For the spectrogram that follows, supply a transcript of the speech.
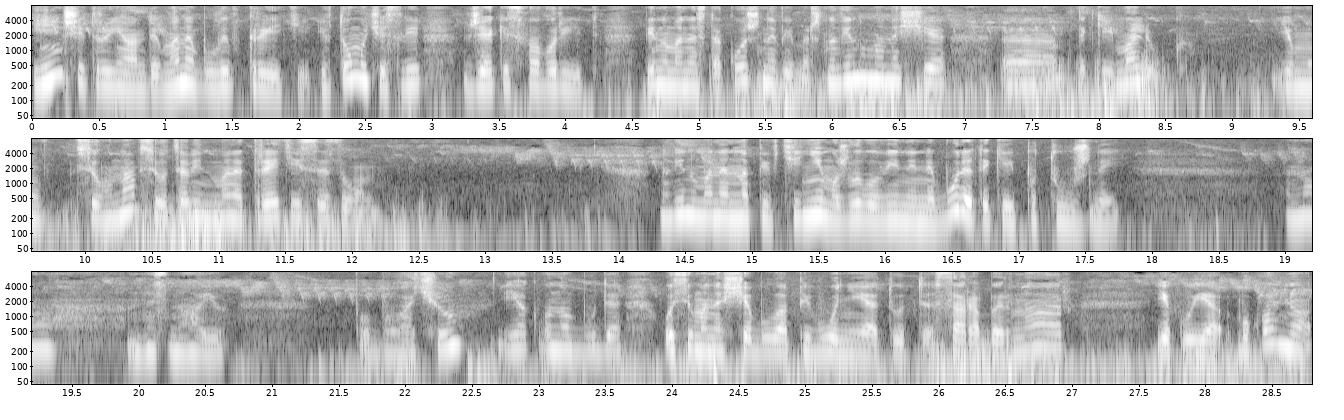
інші троянди в мене були вкриті, і в тому числі Джекіс Фаворіт. Він у мене також не вимерз. Ну він у мене ще е, такий малюк. Йому всього-навсього це він у мене третій сезон. Ну, він у мене на півтіні, можливо, він і не буде такий потужний. Ну, не знаю. Побачу, як воно буде. Ось у мене ще була півонія тут Сара Бернар, яку я буквально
